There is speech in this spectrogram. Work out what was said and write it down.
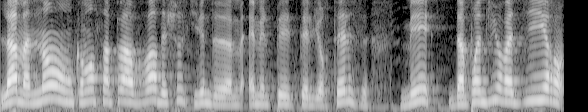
Là maintenant on commence un peu à voir des choses qui viennent de MLP Tell Your Tales, mais d'un point de vue on va dire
